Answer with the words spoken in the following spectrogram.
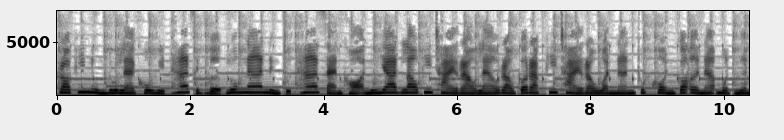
เพราะพี่หนุ่มดูแลโควิด 50 เบิกล่วงหน้า 1.5 แสนขออนุญาตเล่าพี่ชายเราแล้วเราก็รักพี่ชายเราวันนั้นทุกคนก็เออนะหมดเงิน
